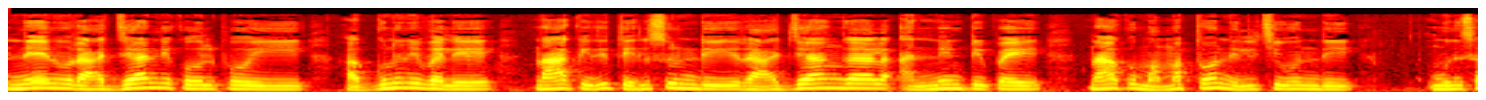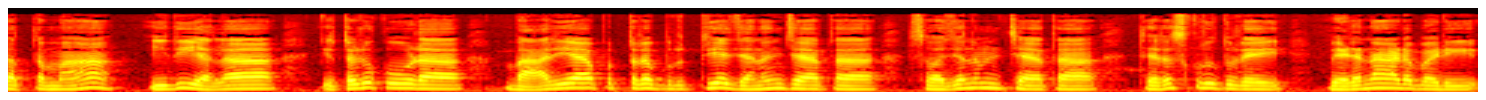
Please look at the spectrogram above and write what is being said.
నేను రాజ్యాన్ని కోల్పోయి అగ్నుని వలె నాకు ఇది తెలుసుండి. రాజ్యాంగాల అన్నింటిపై నాకు మమత్వం నిలిచి ఉంది. మునిసత్తమా ఇది ఎలా? ఇతడు కూడా భార్యాపుత్ర భృత్య జనం చేత స్వజనం చేత తిరస్కృతుడై విడనాడబడి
